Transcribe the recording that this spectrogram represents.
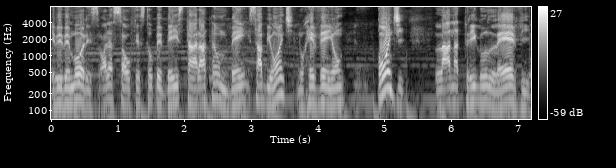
E bebê Mores, olha só, o Festou Bebê estará também, sabe onde? No Réveillon. Onde? Lá na Trigo Leve.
